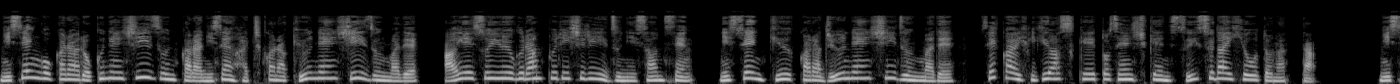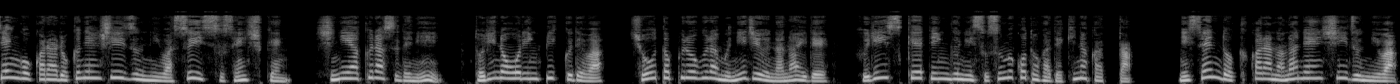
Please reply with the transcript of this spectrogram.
2005から6年シーズンから2008から9年シーズンまで ISU グランプリシリーズに参戦。2009から10年シーズンまで世界フィギュアスケート選手権スイス代表となった。2005から6年シーズンにはスイス選手権、シニアクラスで2位、トリノオリンピックでは、ショートプログラム27位で、フリースケーティングに進むことができなかった。2006から7年シーズンには、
